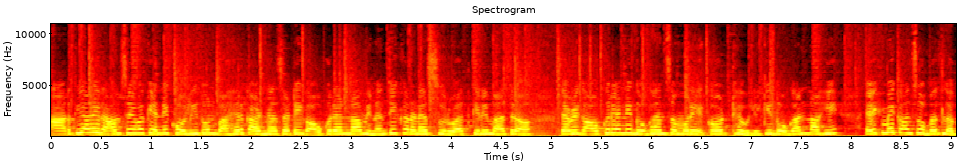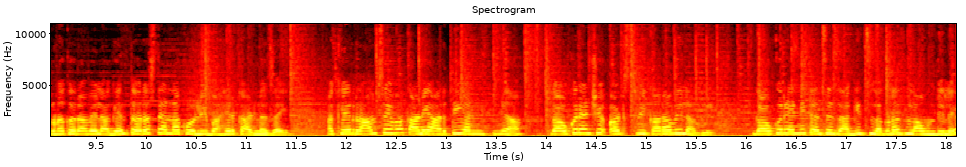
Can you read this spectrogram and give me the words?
आरती आणि रामसेवक यांनी खोलीतून बाहेर काढण्यासाठी गावकऱ्यांना विनंती करण्यास सुरुवात केली मात्र त्यावेळी गावकऱ्यांनी दोघांसमोर एक अट ठेवली की दोघांनाही एकमेकांसोबत लग्न करावे लागेल तरच त्यांना खोली बाहेर काढलं जाईल. अखेर रामसेवक आणि आरती यांना गावकऱ्यांची अट स्वीकारावी लागली. गावकऱ्यांनी त्यांचे जागीच लग्न लावून दिले.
